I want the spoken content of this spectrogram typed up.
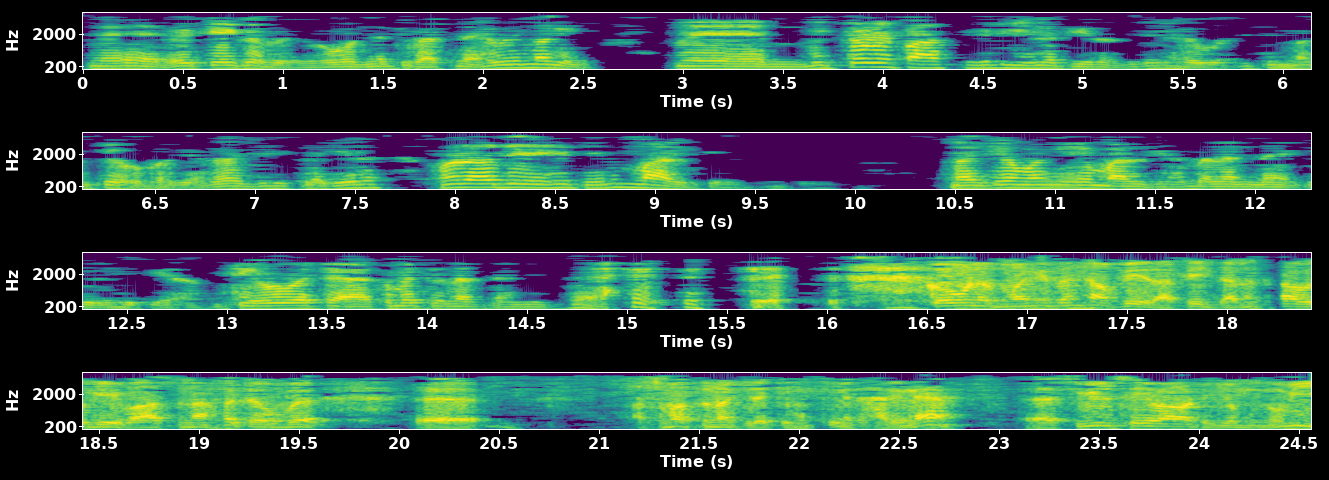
මේ එක එක ඕන නැති ප්‍රශ්න ඇහුවේ මගෙන්. මේ වික්ටෝරියා පාක් එකට ගිහිල්ලා තියෙනවා කියලා හෙව්වා. ඉතින් මම කිව්වා ඔබ ගියා ගිහිල්ලා කියලා මොනවද ඒ තියෙන මල් කියලා. මම කිව්වා මම ඒ මල් දිහා බලන්නේ නැහැ කියලා හිතුවා. ඉතින් ඕවට අකමැති වුණා දැනෙන්නේ. කොහොමද මම හිතන්නේ අපේ රටේ ජනතාවගේ වාසනාවට ඔබ අසමත් වුණා කියලා කියමු කියන හරි නෑ. සිවිල් සේවාවට යොමු නොවි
